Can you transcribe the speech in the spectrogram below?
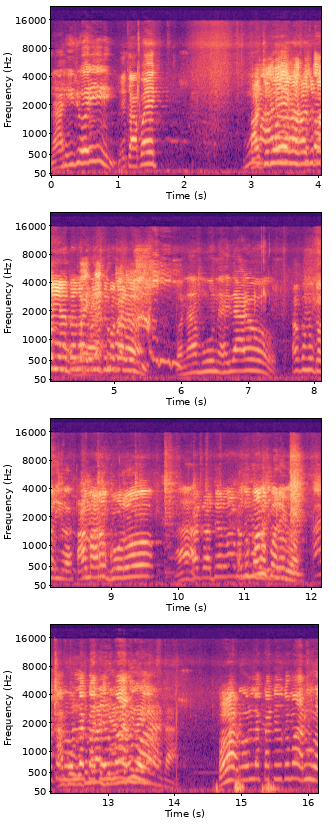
નાહી જોઈ. એ કાપા એક. હાજુ બોલ ને, ભાઈ આ તને પોલીસ પોલીસમાં કાઢી દઈશું. પણ હું નહીં લાયો. આ કોનું કર્યું આ મારો હા. આ ગધેડો, બધું કોનું પડ્યું આ તો ડોલે કટેલું મારું હા. ડોલે કટેલું તો મારું હ.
